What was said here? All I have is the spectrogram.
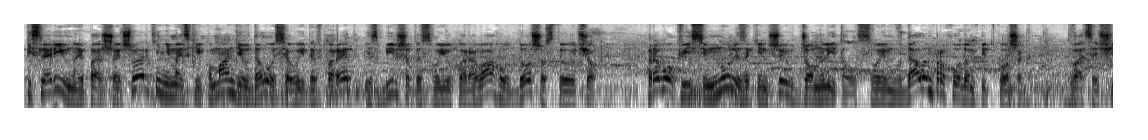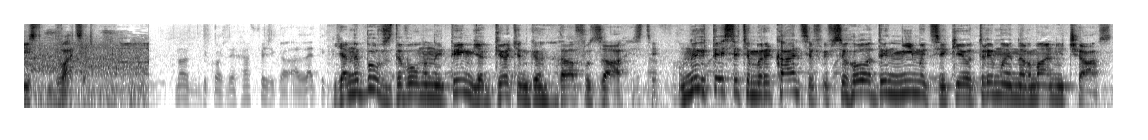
Після рівної першої чверті німецькій команді вдалося вийти вперед і збільшити свою перевагу до шести очок. Ривок 8-0 закінчив Джон Літл своїм вдалим проходом під кошик 26-20. Я не був здивований тим, як Гьотінген грав у захисті. У них 10 американців і всього один німець, який отримує нормальний час.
